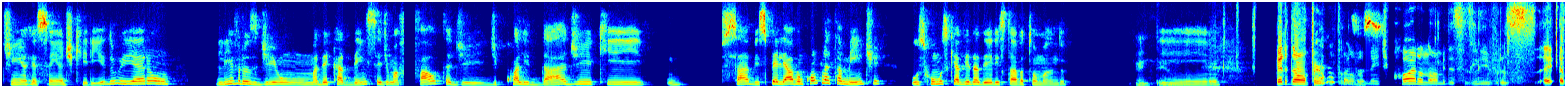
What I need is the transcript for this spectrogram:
tinha recém-adquirido e eram livros de uma decadência, de uma falta de, de qualidade que, sabe, espelhavam completamente os rumos que a vida dele estava tomando. Entendo. E Perdão a pergunta coisas- novamente. Qual era o nome desses livros? É- eu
